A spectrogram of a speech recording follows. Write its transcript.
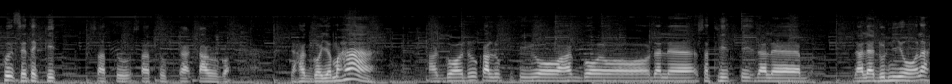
พืชเศรษฐกิจ satu satu kau kok. Harga Yamaha. Harga tu kalau kira harga dalam statistik dalam dalam dunia lah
